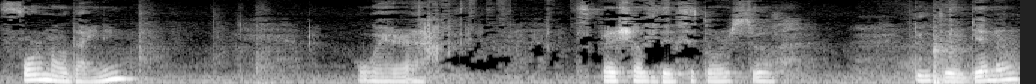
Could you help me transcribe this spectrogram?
formal dining where special visitors will do their dinner.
